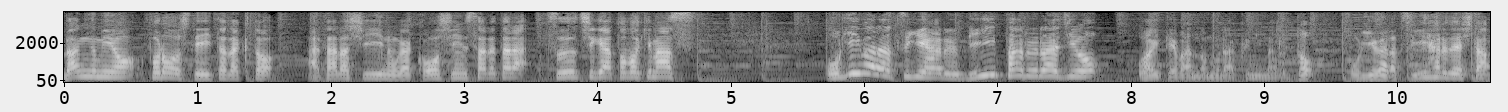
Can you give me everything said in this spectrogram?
番組をフォローしていただくと新しいのが更新されたら通知が届きます。荻原次春ビーパルラジオ。お相手は野村国丸と。荻原次春でした。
